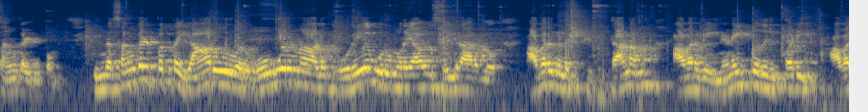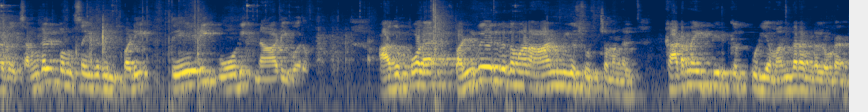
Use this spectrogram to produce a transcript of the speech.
சங்கல்பம். இந்த சங்கல்பத்தை யார் ஒருவர் ஒவ்வொரு நாளும் ஒரே ஒரு முறையாவது செய்கிறார்களோ அவர்களுக்கு தனம் அவர்கள் நினைப்பதில் படி அவர்கள் சங்கல்பம் செய்வதில் படி தேடி ஓடி நாடி வரும். அதுபோல பல்வேறு விதமான ஆன்மீக சூட்சமங்கள் கடனை தீர்க்கக்கூடிய மந்திரங்களுடன்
